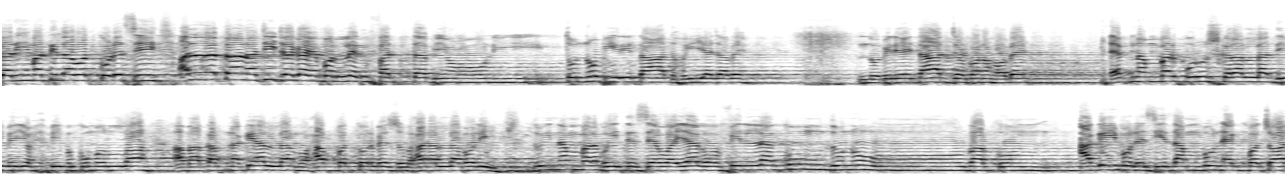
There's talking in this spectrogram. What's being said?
কারিমা তিলাওয়াত করেছি, আল্লাহ তাআলা যে জায়গায় বললেন, ফাত্তাবিউনি। তো নবীর তাত হইয়া যাবে। নবীর এই তাত যখন হবে এক নাম্বার পুরস্কার আল্লাহ দিবে ইউহিবকুমুল্লাহ আমাকে আপনাকে আল্লাহ মোহাব্বত করবে, সুবহানাল্লাহ বলি। দুই নাম্বার হইতেছে আগেই বলেছি, দাম্বুন এক বছর,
